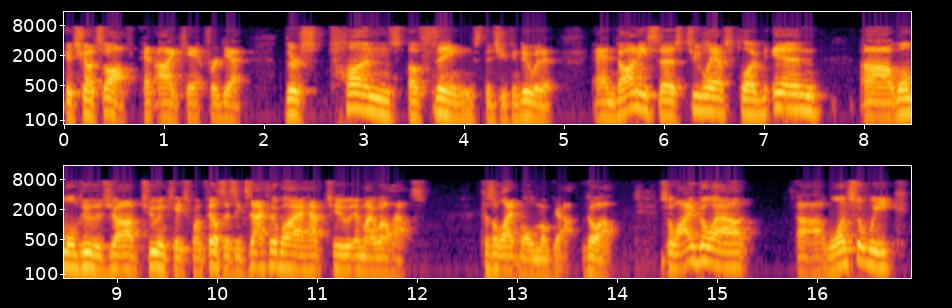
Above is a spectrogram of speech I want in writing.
it shuts off. And I can't forget. There's tons of things that you can do with it. And Donnie says two lamps plugged in. Uh, one will do the job, two in case one fails. That's exactly why I have two in my well house because a light bulb will go out. Go out. So I go out, uh, once a week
